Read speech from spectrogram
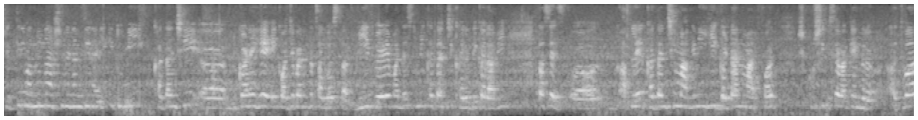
शेतकरी बंधूंना अशी विनंती राहील की तुम्ही खतांची दुकाने हे एक वाजेपर्यंत चालू असतात. वीज वेळेमध्येच तुम्ही खतांची खरेदी करावी. तसेच आपले खतांची मागणी ही गटांमार्फत कृषी सेवा केंद्र अथवा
